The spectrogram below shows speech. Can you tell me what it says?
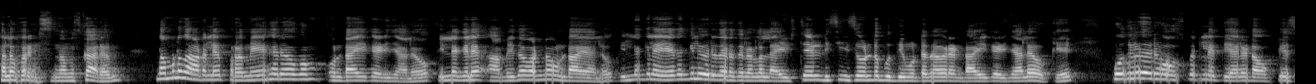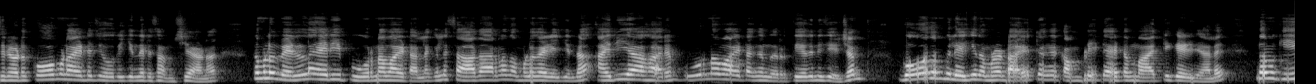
ഹലോ ഫ്രണ്ട്സ് നമസ്കാരം. നമ്മുടെ നാട്ടിൽ പ്രമേഹ രോഗം ഉണ്ടായി കഴിഞ്ഞാലോ ഇല്ലെങ്കിൽ അമിതവണ്ണം ഉണ്ടായാലോ ഇല്ലെങ്കിൽ ഏതെങ്കിലും ഒരു തരത്തിലുള്ള ലൈഫ് സ്റ്റൈൽ ഡിസീസ് കൊണ്ട് ബുദ്ധിമുട്ടുന്നവരുണ്ടായി കഴിഞ്ഞാലോ ഒക്കെ പൊതുവെ ഒരു ഹോസ്പിറ്റലിൽ എത്തിയാൽ ഡോക്ടേഴ്സിനോട് കോമൺ ആയിട്ട് ചോദിക്കുന്ന ഒരു സംശയമാണ്. നമ്മൾ വെള്ള അരി പൂർണമായിട്ട് അല്ലെങ്കിൽ സാധാരണ നമ്മൾ കഴിക്കുന്ന അരി ആഹാരം പൂർണമായിട്ട് അങ്ങ് നിർത്തിയതിന് ശേഷം ഗോതമ്പിലേക്ക് നമ്മുടെ ഡയറ്റ് അങ്ങ് കംപ്ലീറ്റ് ആയിട്ട് മാറ്റി കഴിഞ്ഞാൽ നമുക്ക് ഈ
